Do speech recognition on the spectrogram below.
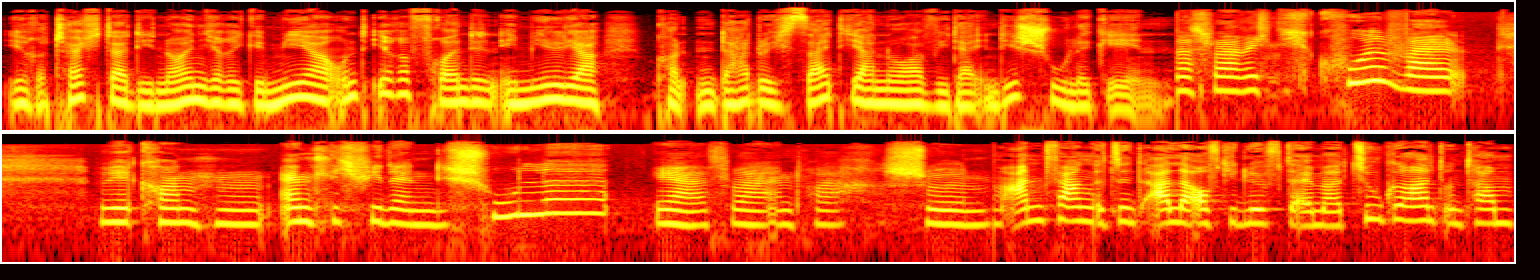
Ihre Töchter, die neunjährige Mia und ihre Freundin Emilia, konnten dadurch seit Januar wieder in die Schule gehen. Das war richtig cool, weil wir konnten endlich wieder in die Schule. Ja, es war einfach schön. Am Anfang sind alle auf die Lüfter immer zugerannt und haben,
